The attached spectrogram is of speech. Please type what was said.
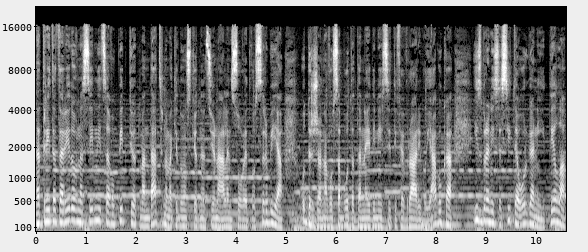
На третата редовна седница во петтиот мандат на Македонскиот национален совет во Србија, одржана во саботата на 11 февруари во Јабука, избрани се сите органи и тела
